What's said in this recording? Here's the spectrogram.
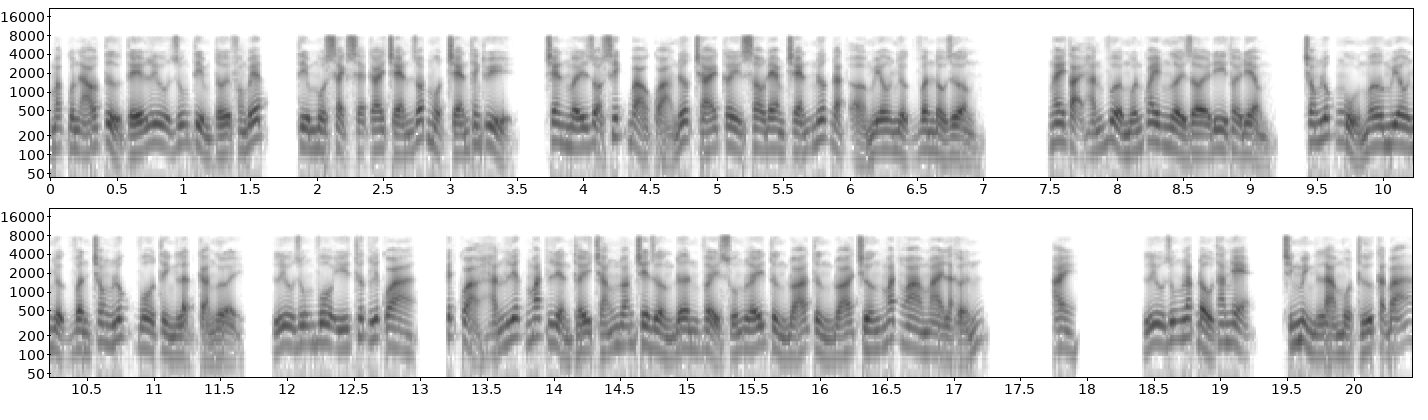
Mặc quần áo tử tế lưu dũng tìm tới phòng bếp, tìm một sạch sẽ cái chén rót một chén thanh thủy, chen mấy giọt xích bảo quả nước trái cây sau đem chén nước đặt ở miêu nhược vân đầu giường ngay tại hắn vừa muốn quay người rời đi thời điểm, trong lúc ngủ mơ miêu nhược vân trong lúc vô tình lật cả người, lưu dũng vô ý thức liếc qua, kết quả hắn liếc mắt liền thấy trắng đoán trên giường đơn vẩy xuống lấy từng đoá từng đoá trướng mắt hoa mai là cấn. Ai? Lưu dũng lắc đầu than nhẹ, chính mình là một thứ cặn bã,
